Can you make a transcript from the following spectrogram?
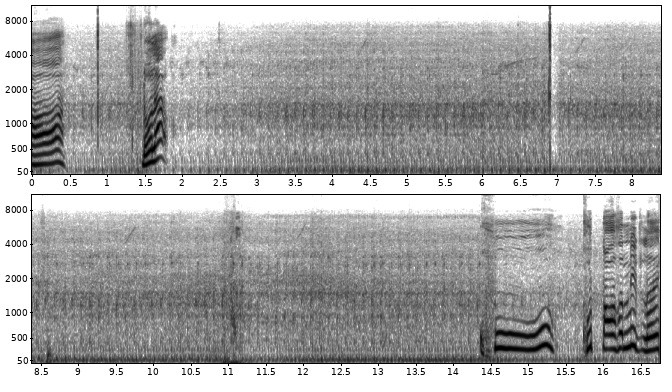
อ๋อ โดนแล้ว หขุดต่อสนิทเลย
